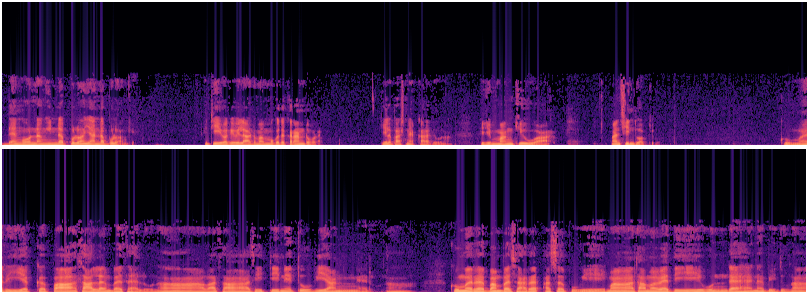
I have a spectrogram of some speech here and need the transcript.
දැන් ඕනනම් ඉන්නත් පුළුවන් යන්නත් පුළුවන් කියලා. ඉතින් මේ වගේ වෙලාවට මම මොකද කරන්න ඕන කියලා ප්‍රශ්නයක් අහලා තිබුණා. ඉතින් මං කිව්වා මං සින්දුවක් කිව්වා. කුමරියක පාසලඹ සැලුනා වසා සිටිනේ තුවියන් ඇරුණා. කුමර බඹසර අසපුවේ මා සමවැදි උන් දැහන බිඳුනා.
